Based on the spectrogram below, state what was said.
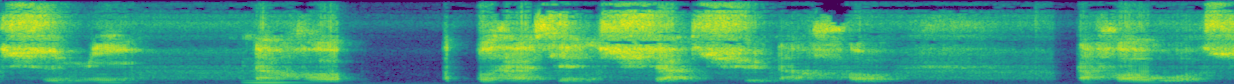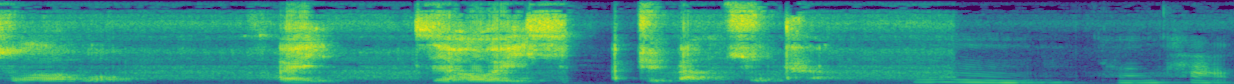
使命，然后说他先下去，然后。然后我说我会之后会一起去帮助他。嗯，很好。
